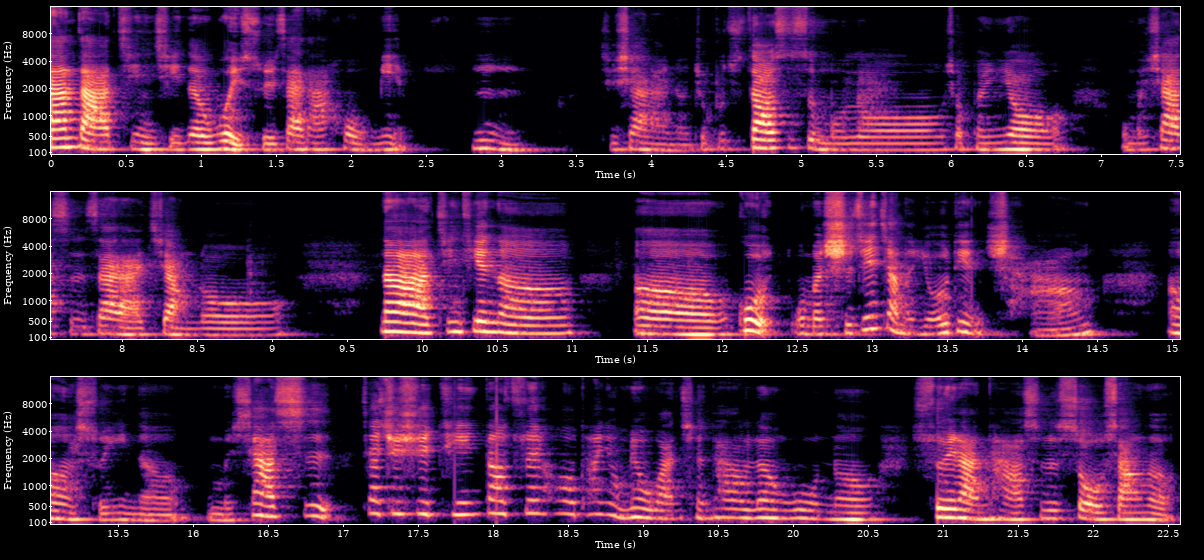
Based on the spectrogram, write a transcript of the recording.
丹达紧急的尾随在他后面，嗯，接下来呢就不知道是什么喽，小朋友，我们下次再来讲喽。那今天呢，呃，过我们时间讲的有点长，嗯，所以呢，我们下次再继续听到最后，他有没有完成他的任务呢？虽然他是不是受伤了，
